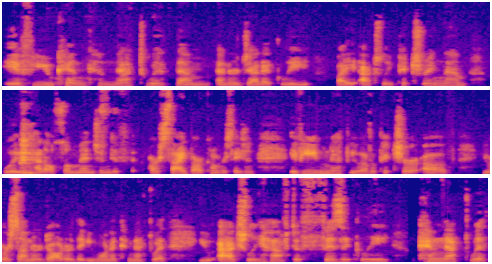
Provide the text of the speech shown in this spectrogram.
If you can connect with them energetically by actually picturing them, William had also mentioned if our sidebar conversation, if you, even if you have a picture of your son or daughter that you want to connect with, you actually have to physically connect with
